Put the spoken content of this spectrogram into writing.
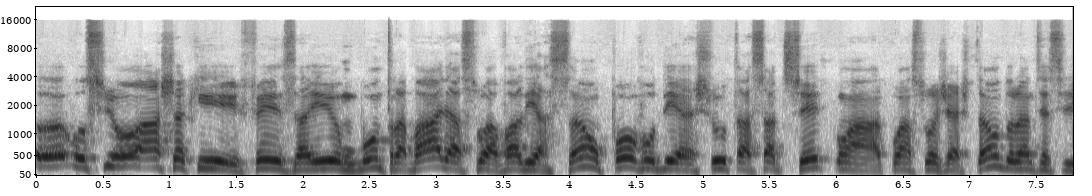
o senhor acha que fez aí um bom trabalho, a sua avaliação? O povo de Exu está satisfeito com a, com a sua gestão durante esse,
